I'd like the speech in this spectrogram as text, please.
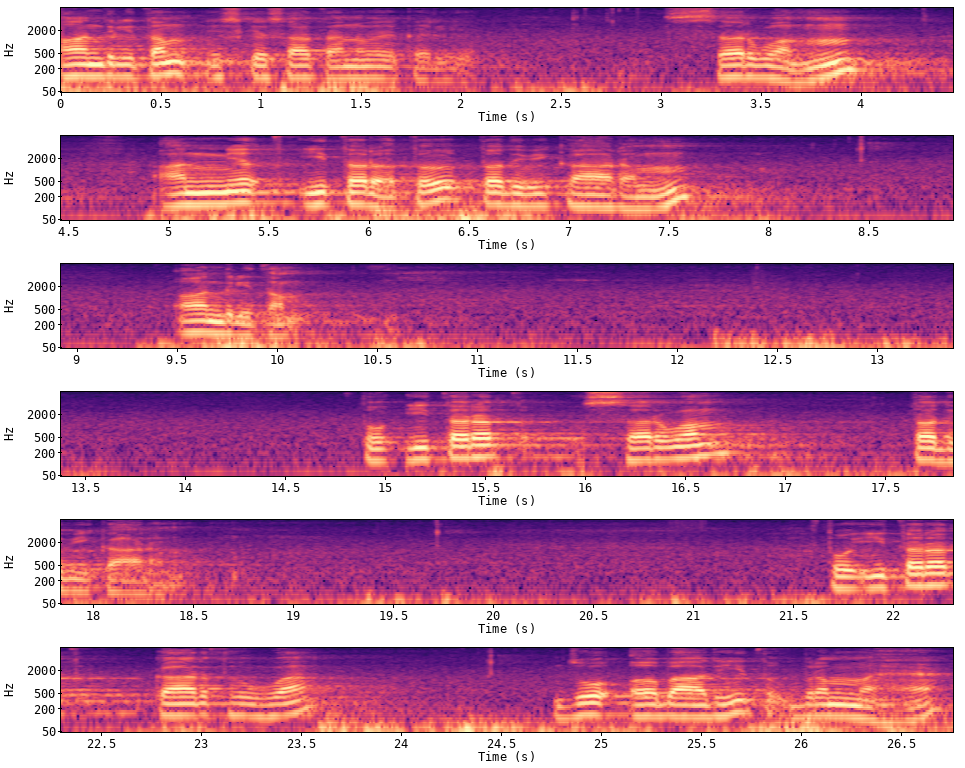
आंद्रितम, इसके साथ अन्वय करिए। सर्वम अन्य इतरत तद विकारम आंद्रितम। तो इतरत सर्वम तद विकारम तो इतरत का अर्थ हुआ, जो अबाधित ब्रह्म है,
